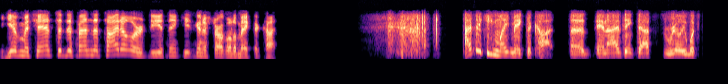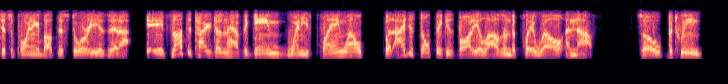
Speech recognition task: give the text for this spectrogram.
You give him a chance to defend the title, or do you think he's going to struggle to make the cut? I think he might make the cut. Uh, and I think that's really what's disappointing about this story is that I, it's not that Tiger doesn't have the game when he's playing well, but I just don't think his body allows him to play well enough. So between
